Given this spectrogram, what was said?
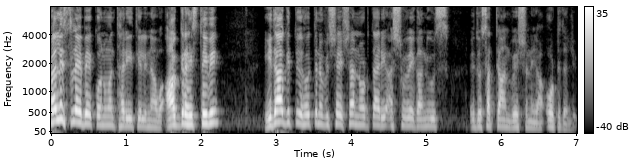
ಕಲಿಸಲೇಬೇಕು ಅನ್ನುವಂಥ ರೀತಿಯಲ್ಲಿ ನಾವು ಆಗ್ರಹಿಸ್ತೀವಿ. ಇದಾಗಿತ್ತು ಇವತ್ತಿನ ವಿಶೇಷ. ನೋಡ್ತಾ ಇರಿ ಅಶ್ವವೇಗ ನ್ಯೂಸ್. ಇದು ಸತ್ಯಾನ್ವೇಷಣೆಯ ಓಟದಲ್ಲಿ.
